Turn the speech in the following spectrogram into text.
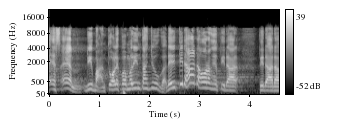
ASN, dibantu oleh pemerintah juga. Jadi tidak ada orang yang tidak tidak ada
